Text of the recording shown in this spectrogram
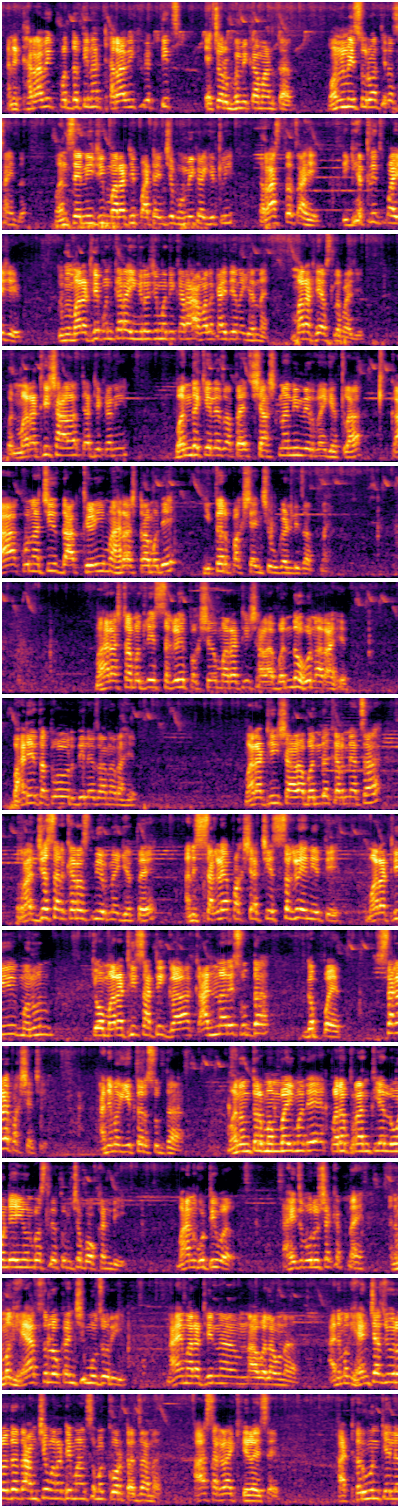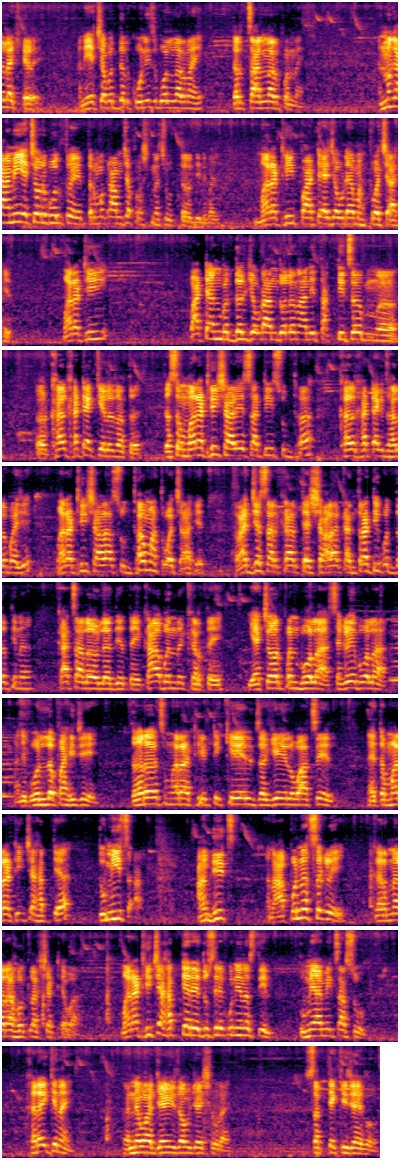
आणि ठराविक पद्धतीनं ठराविक व्यक्तीच याच्यावर भूमिका मांडतात. म्हणून मी सुरुवातीला सांगितलं मनसेनी जी मराठी पाट्यांची भूमिका घेतली रास्तच आहे. ती घेतलीच पाहिजे. तुम्ही मराठी पण करा इंग्रजीमध्ये करा आम्हाला काय देणं घेणं नाही. मराठी असलं पाहिजे. पण मराठी शाळा त्या ठिकाणी बंद केल्या जात आहेत. शासनाने निर्णय घेतला का कुणाची दाबखिळी महाराष्ट्रामध्ये इतर पक्षांची उघडली जात नाही. महाराष्ट्रामधले सगळे पक्ष मराठी शाळा बंद होणार आहेत. भाडे तत्वावर दिले जाणार आहेत. मराठी शाळा बंद करण्याचा राज्य सरकारच निर्णय घेत आहे आणि सगळ्या पक्षाचे सगळे नेते मराठी म्हणून किंवा मराठीसाठी गळा काढणारे सुद्धा गप्प आहेत. सगळ्या पक्षाचे. आणि मग इतर सुद्धा. म्हणून तर मुंबईमध्ये परप्रांतीय लोंडे येऊन बसले तुमच्या बोखंडी. मानगुटीवर. काहीच बोलू शकत नाही. आणि मग ह्याच लोकांची मुजोरी. नाही मराठी नावं लावणार. आणि मग ह्यांच्याच विरोधात आमची मराठी माणसं मग कोर्टात जाणार. हा सगळा खेळ आहे साहेब. हा ठरवून केलेला खेळ आहे. आणि याच्याबद्दल कोणीच बोलणार नाही तर चालणार पण नाही. आणि मग आम्ही याच्यावर बोलतोय तर मग आमच्या प्रश्नाची उत्तर दिली पाहिजे. मराठी पाट्या जेवढ्या महत्त्वाच्या आहेत मराठी पाट्यांबद्दल जेवढं आंदोलन आणि ताकदीचं खळखट्याक केलं जातं तसं मराठी शाळेसाठी सुद्धा खळखट्याक झालं पाहिजे. मराठी शाळा सुद्धा महत्त्वाच्या आहेत. राज्य सरकार त्या शाळा कंत्राटी पद्धतीनं का चालवलं देतंय का बंद करतंय याच्यावर पण बोला सगळे बोला आणि बोललं पाहिजे. तरच मराठी टिकेल जगेल वाचेल. नाही तर मराठीच्या हत्या तुम्हीच आम्हीच आणि आपणच सगळे करणार आहोत लक्षात ठेवा. मराठीच्या हत्या रे दुसरे कुणी नसतील. तुम्ही आम्हीच असू. खरंय की नाही? धन्यवाद. जय जाऊ जय शिवराय. सत्य की जय हो.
